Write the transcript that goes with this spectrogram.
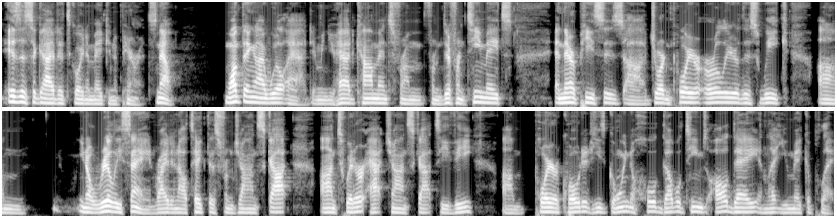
Is this a guy that's going to make an appearance? Now, one thing I will add, I mean, you had comments from from different teammates and their pieces. Uh, Jordan Poyer earlier this week, um, you know, really saying right, and I'll take this from John Scott on Twitter at John Scott TV. Um, Poyer quoted, "He's going to hold double teams all day and let you make a play."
